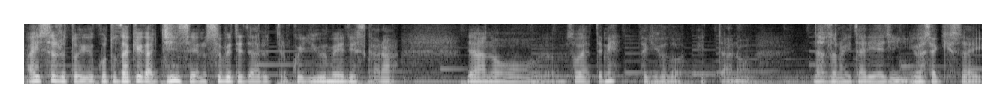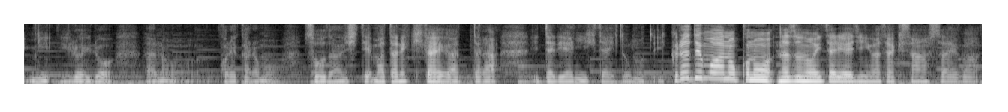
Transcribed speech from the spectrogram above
愛するということだけが人生の全てであるっていうのはこれ有名ですからであのそうやってね先ほど言ったあの謎のイタリア人岩崎夫妻にいろいろこれからも相談してまたね機会があったらイタリアに行きたいと思っていくらでもあのこの謎のイタリア人岩崎さん夫妻は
